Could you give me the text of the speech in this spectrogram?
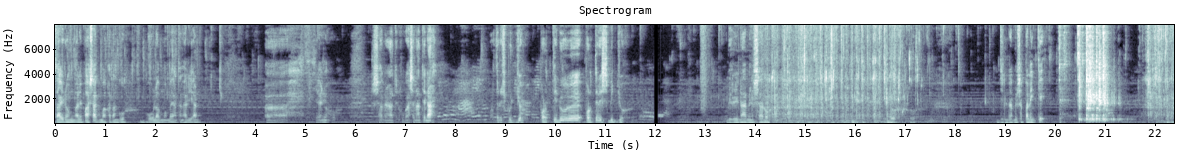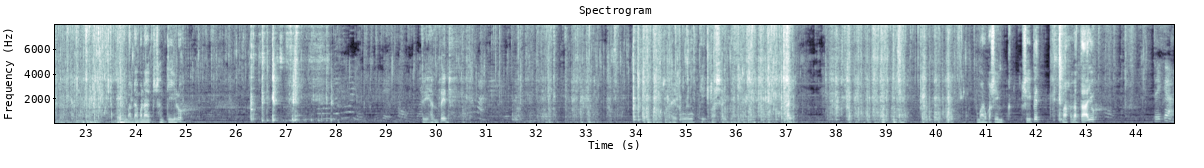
tayo ng alipasag mga katanggo. Ulam mamaya tanghalian. Ah, yan yun. Sana natin, hugasan natin ha. For today's video. Today- for today's video. Bili namin sa ano. Oh, oh. Bili namin sa palengke. Madama na isang kilo. 300. Ay, okay. Masay ko. Ay. Umano kasi yung sipit. Makagat tayo. Teka.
